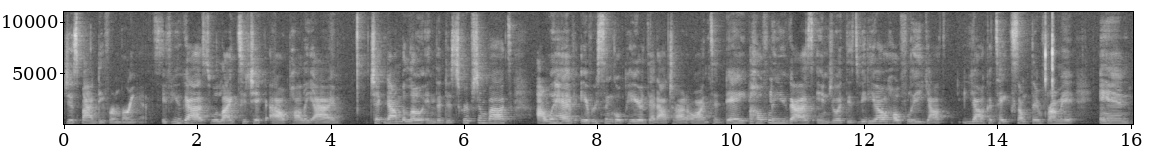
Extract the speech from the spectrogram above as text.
just by different brands. If you guys would like to check out Poly Eye, check down below in the description box. I will have every single pair that I tried on today. Hopefully you guys enjoyed this video. Hopefully y'all y'all could take something from it and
